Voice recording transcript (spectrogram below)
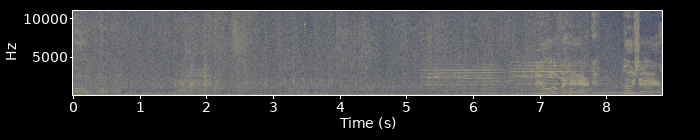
Whoa, whoa, whoa. You up ahead. Who's there?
